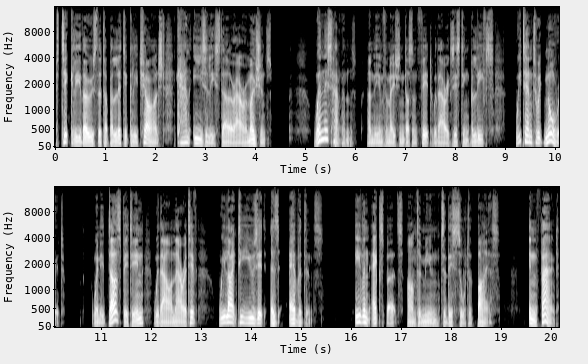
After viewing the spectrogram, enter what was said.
particularly those that are politically charged, can easily stir our emotions. When this happens, and the information doesn't fit with our existing beliefs, we tend to ignore it. When it does fit in with our narrative, we like to use it as evidence. Even experts aren't immune to this sort of bias. In fact,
